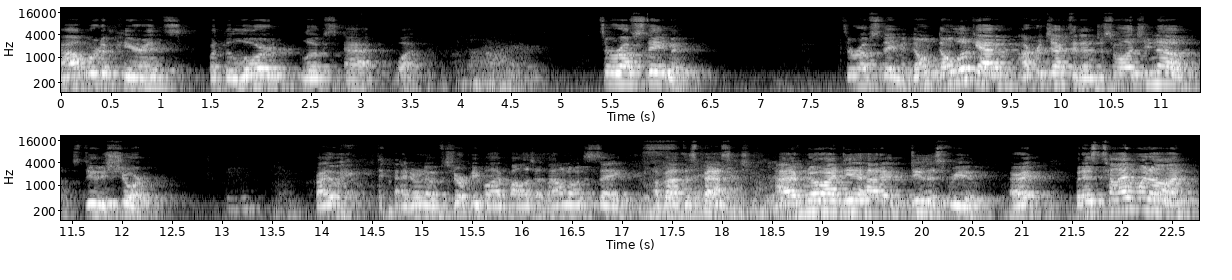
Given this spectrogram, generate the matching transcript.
Outward appearance, but the Lord looks at what? It's a rough statement. It's a rough statement. Don't, don't look at him. I've rejected him. Just want to let you know, this dude is short. By the way, I don't know, short people, I apologize. I don't know what to say about this passage. I have no idea how to do this for you. All right? But as time went on,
